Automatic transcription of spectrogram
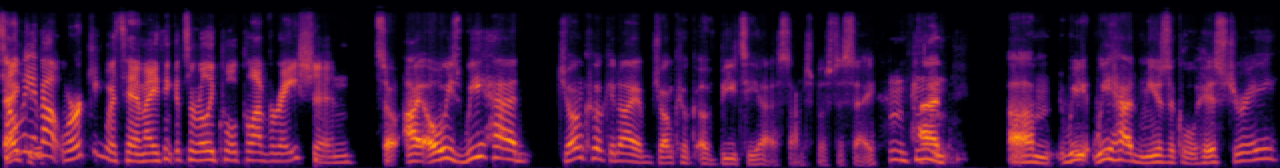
tell Thank me you. about working with him. I think it's a really cool collaboration. So I always we had Jungkook and I of Jungkook of BTS, I'm supposed to say, mm-hmm. had um we we had musical history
